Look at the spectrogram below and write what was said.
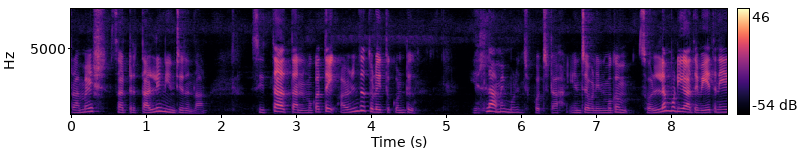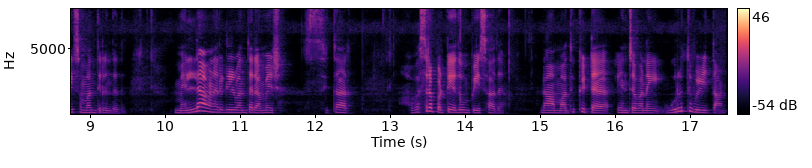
ரமேஷ் சற்று தள்ளி நின்றிருந்தான். சித்தா தன் முகத்தை அழுந்து துடைத்து கொண்டு எல்லாமே முடிஞ்சு போச்சுடா என்றவனின் முகம் சொல்ல முடியாத வேதனையை சுமந்திருந்தது. மெல்ல அவனருகில் வந்த ரமேஷ் சித்தார்த் அவசரப்பட்டு எதுவும் பேசாத. நான் மதுக்கிட்ட என்றவனை உறுத்து விழித்தான்.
